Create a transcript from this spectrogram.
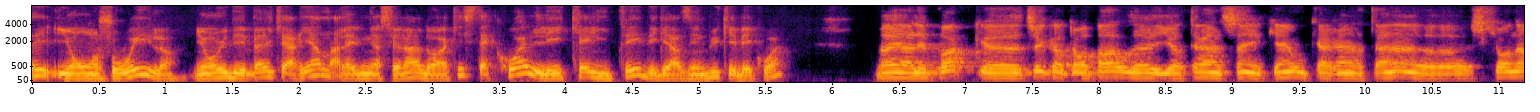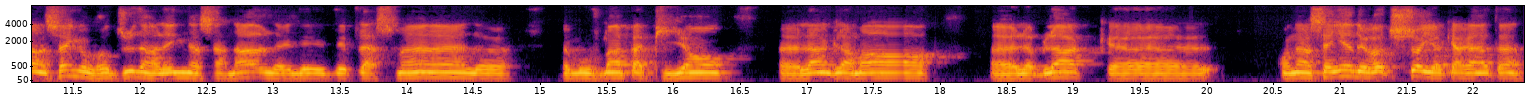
ils ont joué, là. Ils ont eu des belles carrières dans la Ligue nationale de hockey. C'était quoi les qualités des gardiens de but québécois? Ben, à l'époque, euh, tu sais, quand on parle euh, il y a 35 ans ou 40 ans, euh, ce qu'on enseigne aujourd'hui dans la nationale, les déplacements, le, mouvement papillon, l'angle mort, le bloc, on enseignait déjà tout ça il y a 40 ans,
